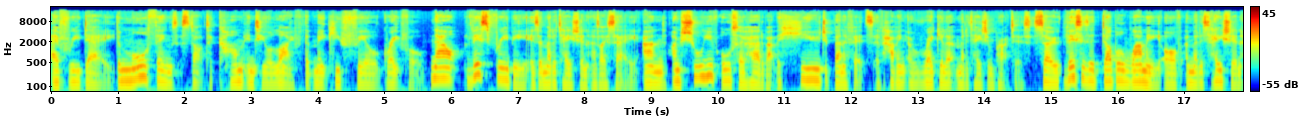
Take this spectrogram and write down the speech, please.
every day, the more things start to come into your life that make you feel grateful. Now, this freebie is a meditation, as I say, and I'm sure you've also heard about the huge benefits of having a regular meditation practice. So, this is a double whammy of a meditation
